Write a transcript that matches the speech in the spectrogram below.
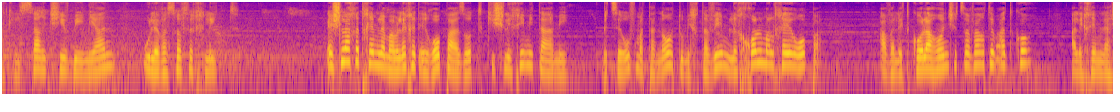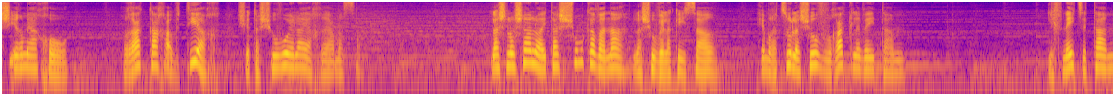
הקיסר הקשיב בעניין ולבסוף החליט. אשלח אתכם לממלכת אירופה הזאת כשליחים מטעמי, בצירוף מתנות ומכתבים לכל מלכי אירופה. אבל את כל ההון שצברתם עד כה, עליכם להשאיר מאחור. רק כך אבטיח שתשובו אליי אחרי המסע. לשלושה לא הייתה שום כוונה לשוב אל הקיסר. הם רצו לשוב רק לביתם. לפני צאתם,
